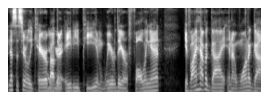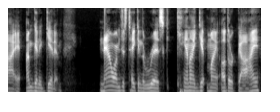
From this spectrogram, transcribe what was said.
necessarily care about their ADP and where they are falling at. If I have a guy and I want a guy, I'm going to get him. Now I'm just taking the risk. Can I get my other guy?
